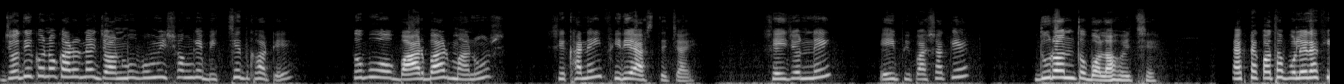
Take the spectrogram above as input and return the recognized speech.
যদি কোনো কারণে জন্মভূমির সঙ্গে বিচ্ছেদ ঘটে, তবুও বারবার মানুষ সেখানেই ফিরে আসতে চায়। সেই জন্যেই এই পিপাসাকে দুরন্ত বলা হয়েছে। একটা কথা বলে রাখি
